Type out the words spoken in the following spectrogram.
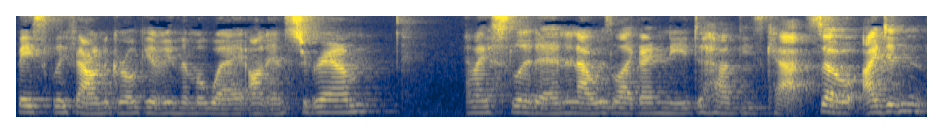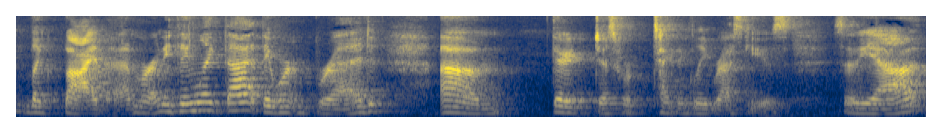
basically found a girl giving them away on Instagram and I slid in and I was like, I need to have these cats. So I didn't like buy them or anything like that. They weren't bred. Um, they just were technically rescues. So yeah.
